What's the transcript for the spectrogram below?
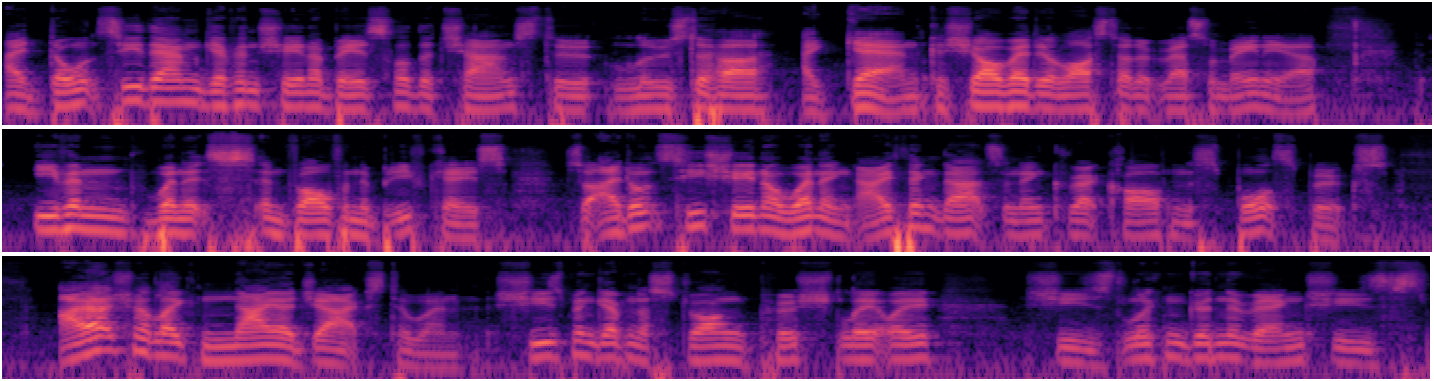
I don't see them giving Shayna Baszler the chance to lose to her again because she already lost her at WrestleMania even when it's involving the briefcase. So I don't see Shayna winning. I think that's an incorrect call from the sports books. I actually like Nia Jax to win. She's been given a strong push lately. She's looking good in the ring. She's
